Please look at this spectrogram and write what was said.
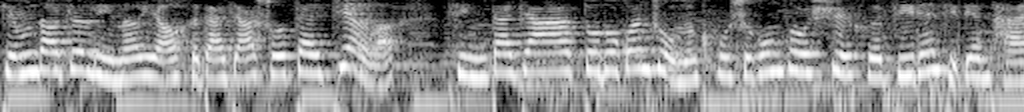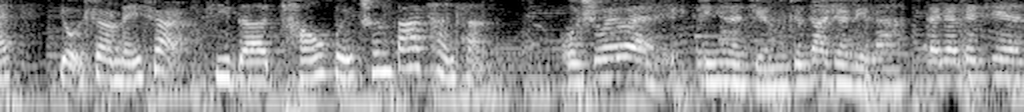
节目到这里呢，也要和大家说再见了，请大家多多关注我们酷视工作室和几点几电台，有事儿没事儿记得常回春吧看看。我是薇薇，今天的节目就到这里了，大家再见。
